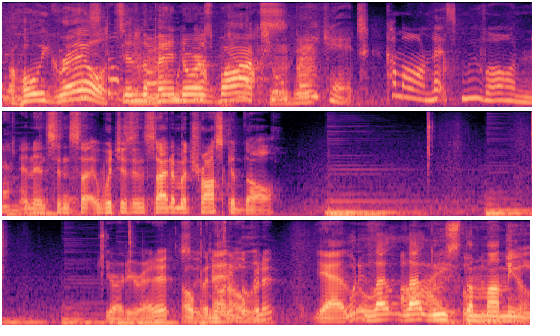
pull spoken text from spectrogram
the Holy Grail. It's in the Pandora's that pot, box. You'll break it. Come on, let's move on. And it's inside, which is inside a Matroska doll. You already read it. So Open do you it. wanna Open it. Yeah, What let, let loose the open the mummy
